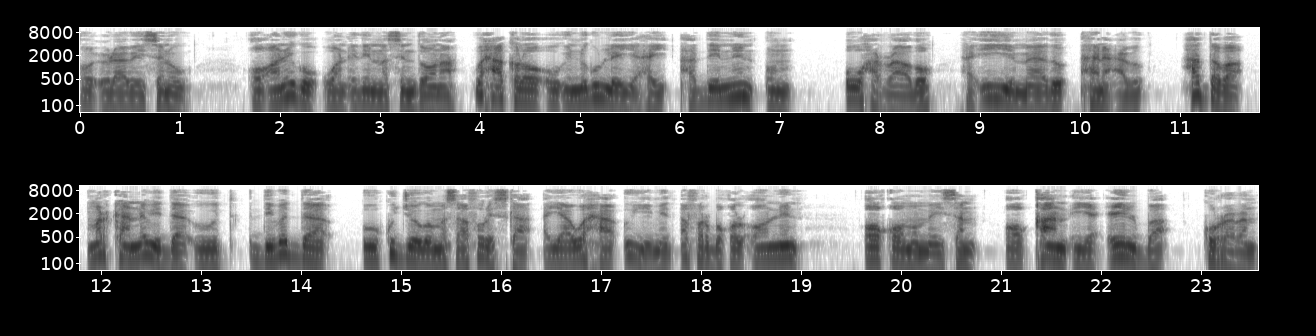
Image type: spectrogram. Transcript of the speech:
oo culaabaysanow oo anigu waan idin nasin doonaa. Waxaa kaloo uu inagu leeyahay haddii nin un uu harraado ha ii yimaado hana cabo. Haddaba markaa nebi daa'uud dibadda uu ku joogo masaafuriska ayaa waxaa u yimid afar boqol oo nin oo qoomamaysan oo qaan iyo ciilba ku raran.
